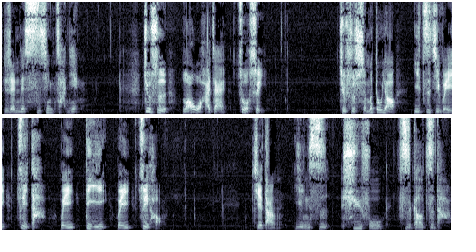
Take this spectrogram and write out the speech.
人的私心杂念，就是老我还在作祟，就是什么都要以自己为最大、为第一、为最好，结党营私、虚浮、自高自大，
